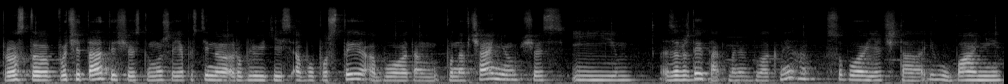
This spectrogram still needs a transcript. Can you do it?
просто почитати щось, тому що я постійно роблю якісь або пости, або там по навчанню щось. І завжди так, в мене була книга з собою, я читала і в Убані,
